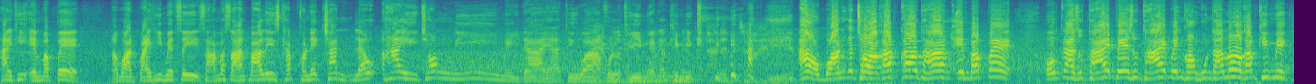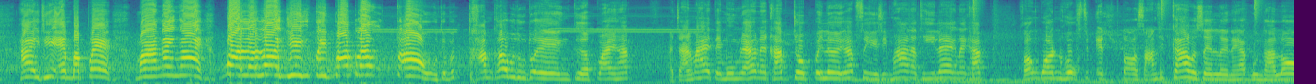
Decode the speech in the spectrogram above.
ให้ที่เอ็มบัปเป้ตวัดไปที่เมสซี่สามประสานปารีสครับคอนเน็กชั่นแล้วให้ช่องนี้ไม่ได้ฮะถือว่าคนละทีมกันครับคิมมิกอ้าวบอลกระชอกครับเข้าทางเอ็มบัปเป้โอกาสสุดท้ายเพย์สุดท้ายเป็นของคุณทาโร่ครับคิมมิกให้ที่เอ็มบัปเป้มาง่ายๆบอลแล้วล่ายิงติดบล็อกแล้วเอ้าแต่ว่าทำเข้าประตูตัวเองเกือบไปครับ อาจารย์ไม่ให้เตะมุมแล้วนะครับ จบไปเลยครับ 45 นาทีแรกนะครับ ของบอล 61 ต่อ 39%เลยนะครับคุณทาโร่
